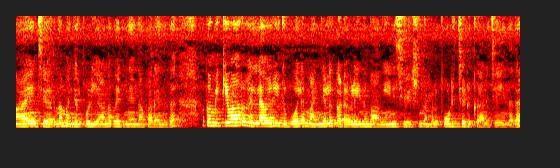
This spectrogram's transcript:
മായം ചേർന്ന മഞ്ഞൾപ്പൊടിയാണ് വരുന്നതെന്നാണ് പറയുന്നത്. അപ്പം മിക്കവാറും എല്ലാവരും ഇതുപോലെ മഞ്ഞൾ കടകളിൽ നിന്ന് വാങ്ങിയതിന് ശേഷം നമ്മൾ പൊടിച്ചെടുക്കുകയാണ് ചെയ്യുന്നത്.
